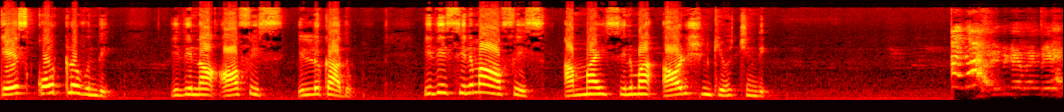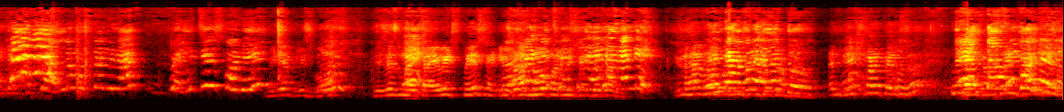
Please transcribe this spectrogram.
కేసు కోర్టులో ఉంది. ఇది నా ఆఫీస్ ఇల్లు కాదు. ఇది సినిమా ఆఫీస్. అమ్మాయి సినిమా ఆడిషన్కి వచ్చింది. బయటికి వెళ్ళండి కళ్ళు ముట్టండిగా పెళ్ళి చేసుకోండి media please go this is my private space and you have no permission to come you have no నేను ఎవరు పర్మిషన్ టు వెళ్ళొద్దు. కమ్ అండ్ మీకు కూడా తెలుసు మీరు ఎంత అనుకోలేదు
